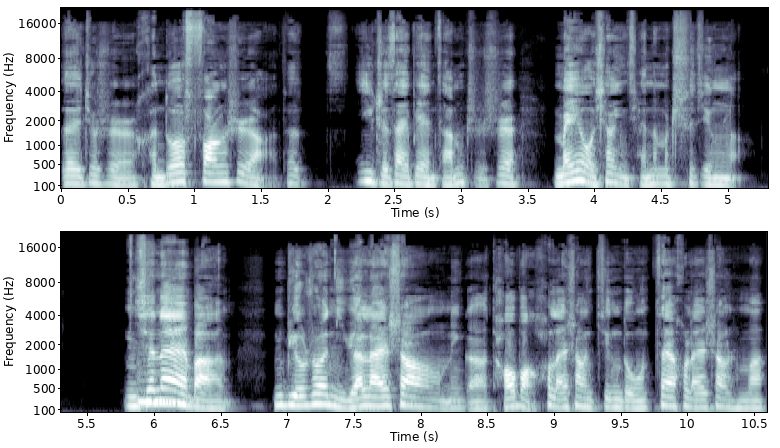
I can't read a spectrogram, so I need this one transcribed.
呃，就是很多方式啊，它一直在变，咱们只是没有像以前那么吃惊了。你现在吧，你比如说你原来上那个淘宝，后来上京东，再后来上什么，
